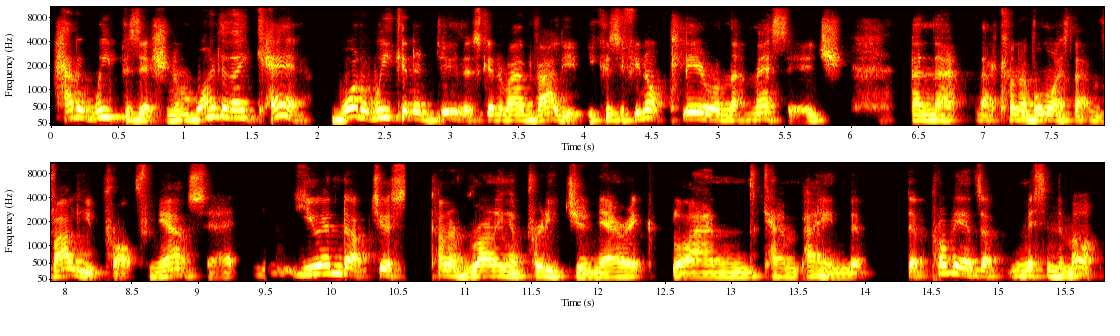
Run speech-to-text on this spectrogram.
how do we position and why do they care? What are we going to do that's going to add value? Because if you're not clear on that message and that that kind of almost that value prop from the outset you end up just kind of running a pretty generic bland campaign that that probably ends up missing the mark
